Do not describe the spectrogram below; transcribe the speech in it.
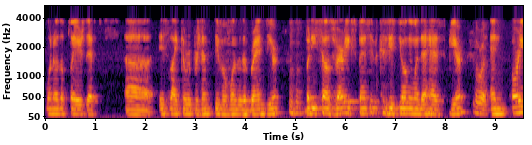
one of the players that uh, is like a representative of one of the brands here, Mhm. but he sells very expensive because he's the only one that has gear right. and or you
